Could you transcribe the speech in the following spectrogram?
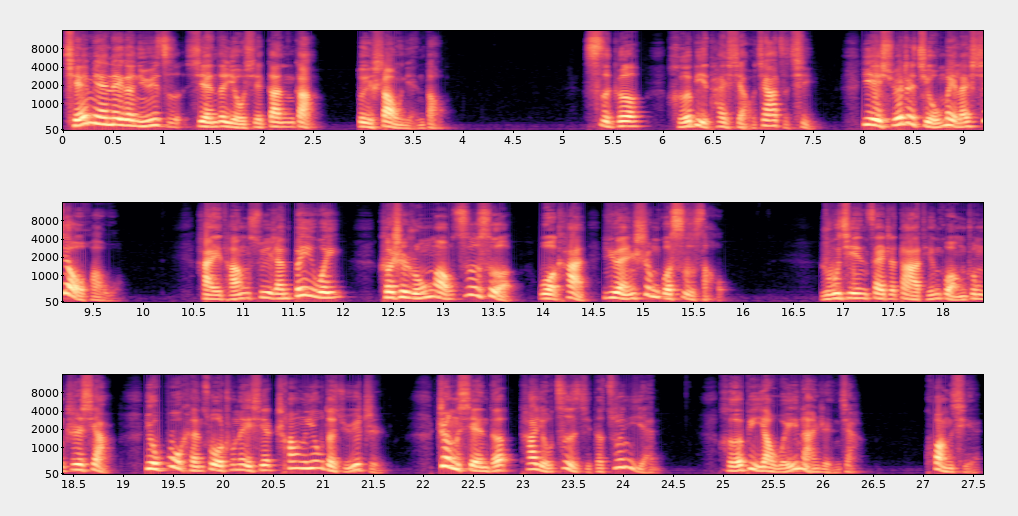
前面那个女子显得有些尴尬，对少年道：“四哥何必太小家子气，也学着九妹来笑话我？海棠虽然卑微，可是容貌姿色，我看远胜过四嫂。如今在这大庭广众之下。”又不肯做出那些昌优的举止，正显得他有自己的尊严，何必要为难人家？况且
